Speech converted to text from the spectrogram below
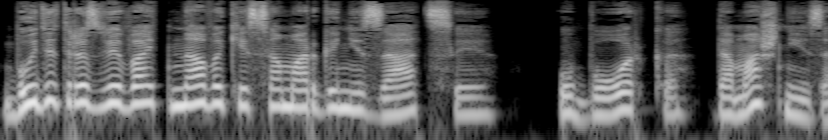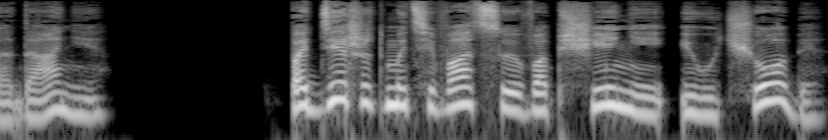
будет развивать навыки самоорганизации, уборка, домашние задания, поддержит мотивацию в общении и учебе,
